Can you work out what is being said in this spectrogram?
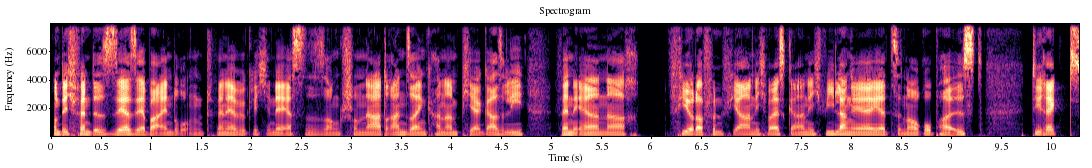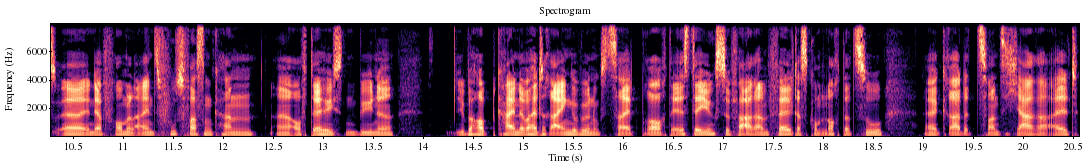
Und ich fände es sehr, sehr beeindruckend, wenn er wirklich in der ersten Saison schon nah dran sein kann an Pierre Gasly, wenn er nach vier oder fünf Jahren, ich weiß gar nicht, wie lange er jetzt in Europa ist, direkt äh, in der Formel 1 Fuß fassen kann, äh, auf der höchsten Bühne, überhaupt keine weitere Eingewöhnungszeit braucht. Er ist der jüngste Fahrer im Feld, das kommt noch dazu, äh, gerade 20 Jahre alt.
